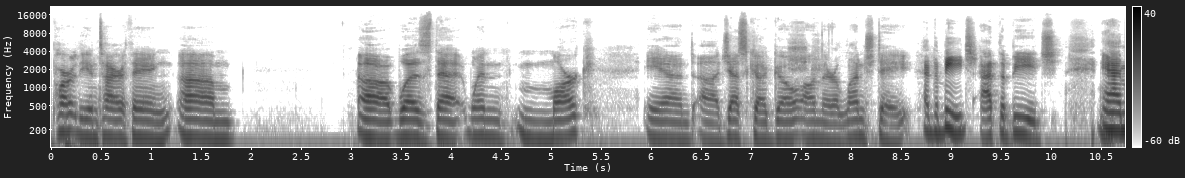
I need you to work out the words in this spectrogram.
part of the entire thing um, uh, was that when Mark and uh, Jessica go on their lunch date at the beach, at the beach, and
